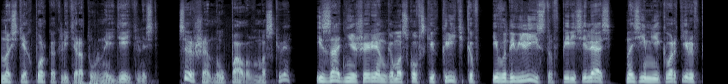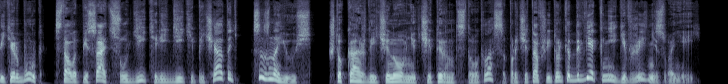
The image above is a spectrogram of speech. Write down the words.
Но с тех пор, как литературная деятельность совершенно упала в Москве, и задняя шеренга московских критиков и водовелистов, переселясь на зимние квартиры в Петербург, стала писать, судить, рядить и печатать, сознаюсь, что каждый чиновник 14 класса, прочитавший только две книги в жизни своей,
